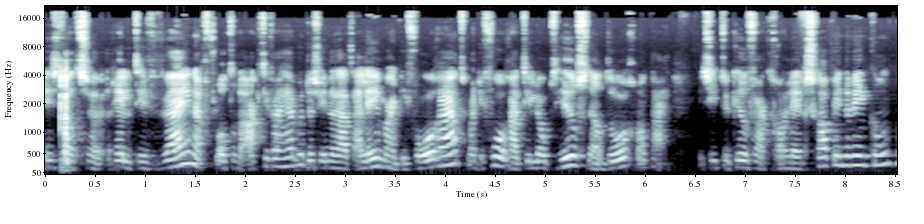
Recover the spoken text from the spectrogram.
is dat ze relatief weinig vlottende activa hebben. Dus inderdaad alleen maar die voorraad. Maar die voorraad die loopt heel snel door. Want nou, je ziet natuurlijk heel vaak gewoon lege schappen in de winkel.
